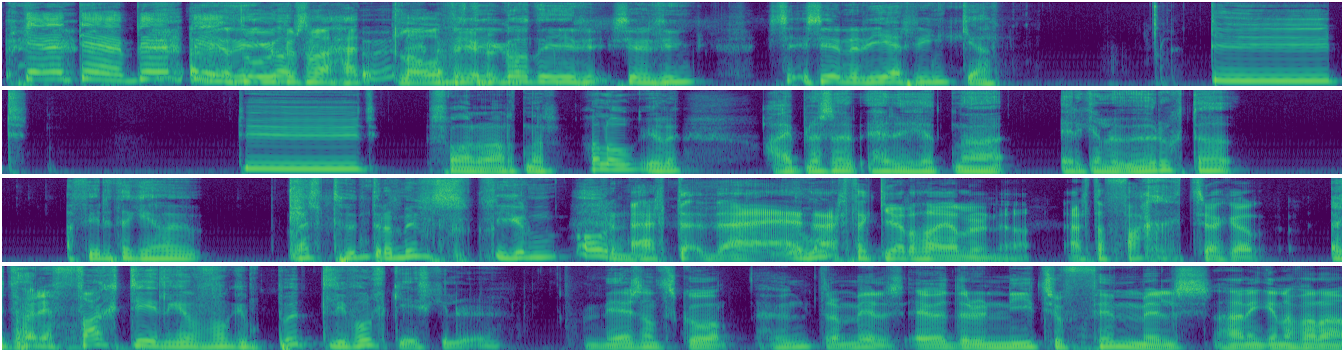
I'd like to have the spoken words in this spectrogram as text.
Og þú er eitthvað svona að hella á finnst ekki að sí- síðan er ég að ringja Dút. Dút. Svarar Arnar, halló er hæ blessar, herri hérna Er ekki alveg örugt að að fyrirtæki hafi velt 100 mils í gerum árin? Ertu ert að gera það í alveg? Ertu að fakt Þetta ég fakt ég líka fókin bull í fólki, skilur Mér er samt sko 100 mils ef þetta eru 95 mils það er enginn að fara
